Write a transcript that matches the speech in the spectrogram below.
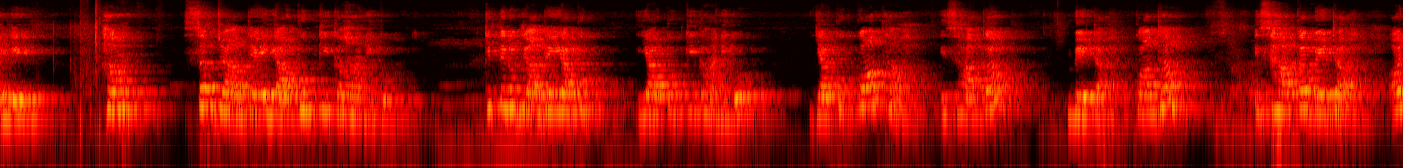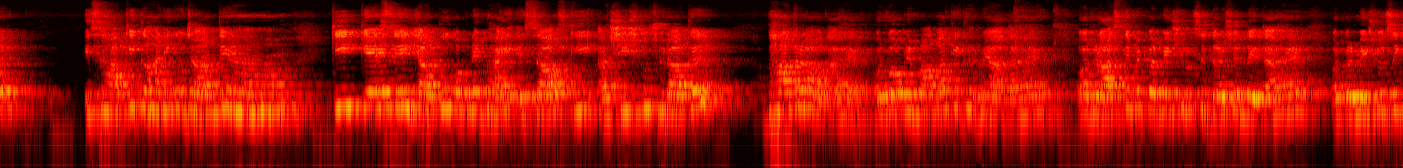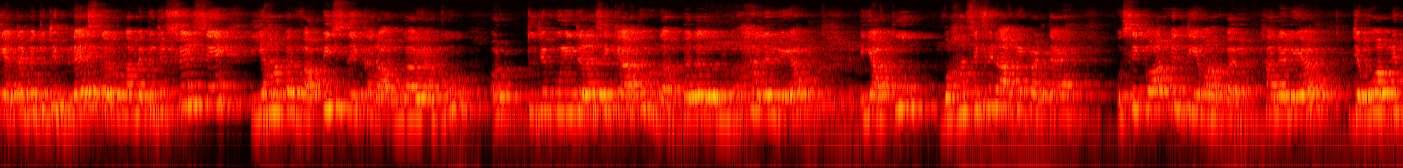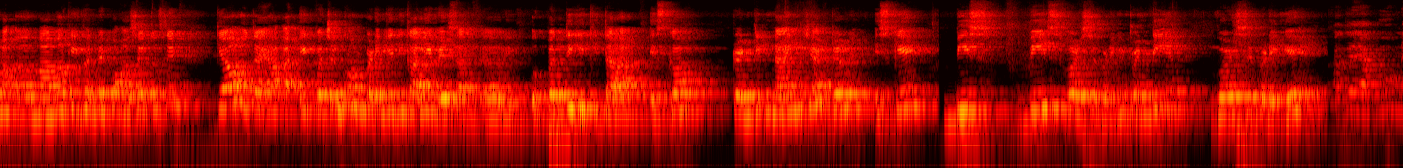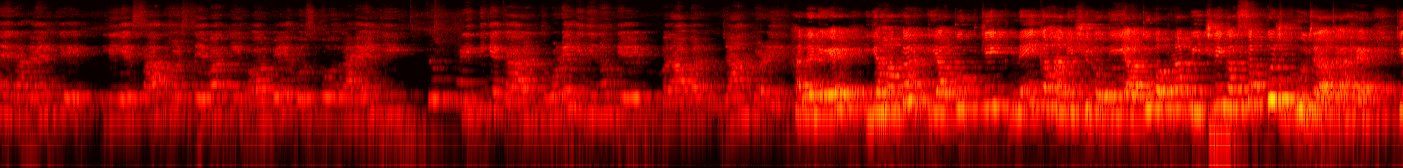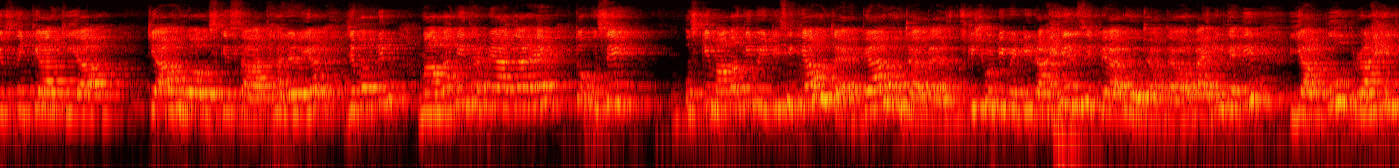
करेंगे। हम सब जानते हैं याकूब की कहानी को। कितने लोग जानते हैं याकूब याकूब की कहानी को? याकूब कौन था? इसहाक का बेटा। कौन था? इसहाक का बेटा। और इसहाक की कहानी को जानते हैं हम हम कि कैसे याकूब अपने भाई इसाफ की आशीष को चुरा कर भाग रहा होता है और वो अपने मामा के घर में आता है और रास्ते में परमेश्वर उसे दर्शन देता है और परमेश्वर से कहता है मैं तुझे ब्लेस करूँगा मैं तुझे फिर से यहाँ पर वापस लेकर आऊँगा याकूब। और तुझे पूरी तरह से क्या करूँगा? बदल दूँगा। हालेलुया। याकूब वहाँ से फिर आगे बढ़ता है। उसे कौन मिलती है वहाँ पर? हालेलुया। जब वो अपने मा, मामा के घर में पहुँचे तो उसे क्या होता है? एक वचन को हम पढ़ेंगे निकालिए मेरे साथ उत्पत्ति की किताब इसका ट्वेंटी नाइन चैप्टर इसके बीस बीस वर्ष से पढ़ेंगे ट्वेंटी वर्ष से पढ़ेंगे। अतः याकूब ने राहेल के लिए सात वर्ष सेवा की और वे उसको राहेल की प्रीति के कारण थोड़े ही दिनों के बराबर जान पड़े। यहाँ पर याकूब की नई कहानी शुरू होती है। याकूब अपना पीछे का सब कुछ भूल जाता है कि उसने क्या किया, क्या हुआ उसके साथ। हालेलुया। जब अपने मामा के घर में आता है तो उसे, उसके मामा की बेटी से क्या होता है? प्यार हो जाता है। उसकी छोटी बेटी राहेल से प्यार हो जाता है। और बाइबल कहती है, याकूब राहेल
